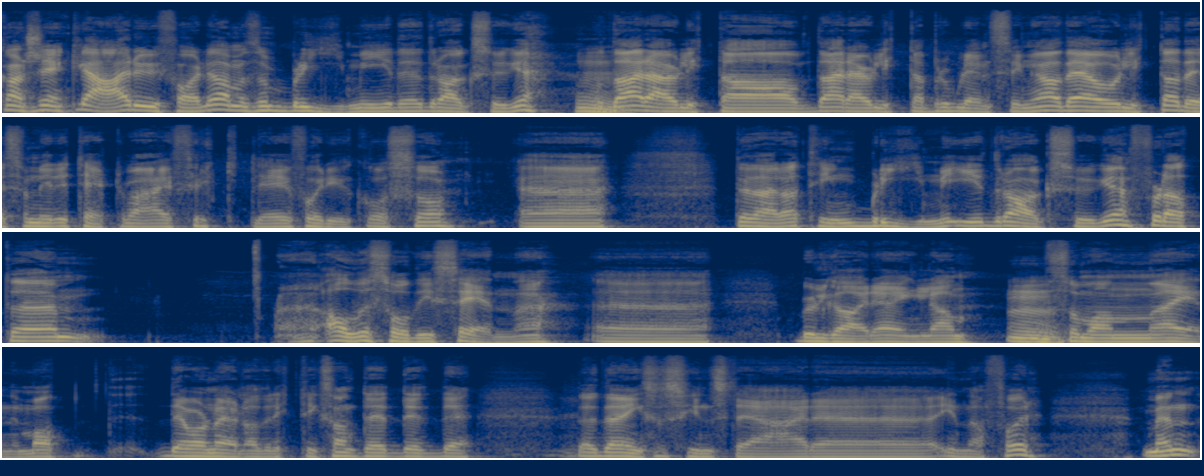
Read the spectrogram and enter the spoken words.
kanskje egentlig er ufarlige, da, men som blir med i det dragsuget. Og Der er jo litt av, der er litt av problemstillinga. Det er jo litt av det som irriterte meg fryktelig i forrige uke også. Eh, det der at ting blir med i dragsuget. For at eh, alle så de scenene, eh, Bulgaria og England, som man er enig med at det var noe jævla dritt. ikke sant? Det, det, det, det, er ingen som syns det er uh, innafor. Men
